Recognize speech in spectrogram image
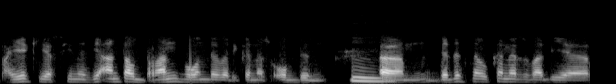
baie keer sien is die aantal brandwonde wat die kinders opdoen. Mm. Ehm um, dit is nou kinders wat deur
